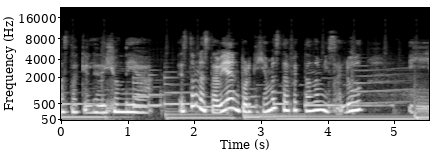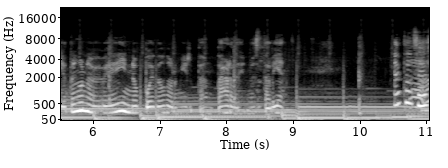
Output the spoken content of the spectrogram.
Hasta que le dije un día, esto no está bien porque ya me está afectando mi salud y yo tengo una bebé y no puedo dormir tan tarde, no está bien. Entonces,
